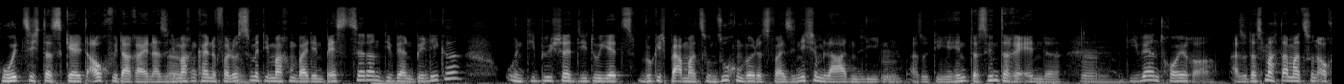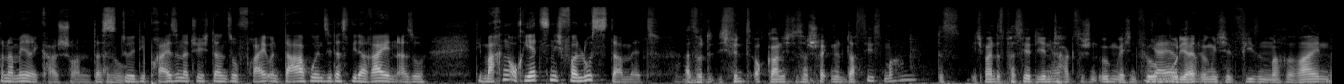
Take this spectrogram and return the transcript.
holt sich das Geld auch wieder rein. Also die machen keine Verluste mit, die machen bei den Bestsellern, die werden billiger und die Bücher, die du jetzt wirklich bei Amazon suchen würdest, weil sie nicht im Laden liegen, mhm. also die, das hintere Ende, mhm. die wären teurer. Also das macht Amazon auch in Amerika schon, dass also. du die Preise natürlich dann so frei und da holen sie das wieder rein. Also die machen auch jetzt nicht Verlust damit. Also ich finde auch gar nicht das Erschreckende, dass sie es machen. Das, ich meine, das passiert jeden ja. Tag zwischen irgendwelchen Firmen, ja, ja, wo die klar. halt irgendwelche fiesen Machereien,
